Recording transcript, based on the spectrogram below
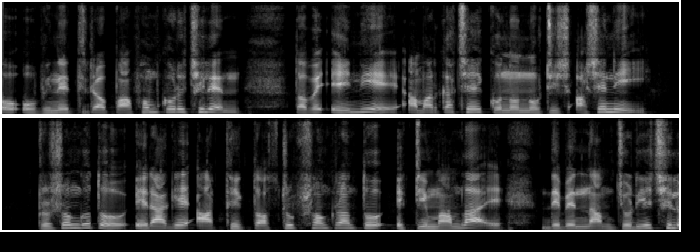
ও অভিনেত্রীরাও পারফর্ম করেছিলেন। তবে এই নিয়ে আমার কাছে কোনো নোটিশ আসেনি। প্রসঙ্গত, এর আগে আর্থিক তছরূপ সংক্রান্ত একটি মামলায় দেবের নাম জড়িয়েছিল।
